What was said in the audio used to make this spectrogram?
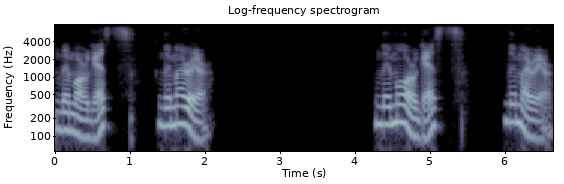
The more guests, the merrier. The more guests, the merrier.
